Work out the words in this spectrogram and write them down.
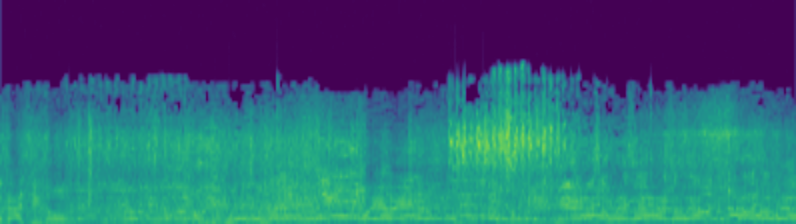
acá, chicos. Oye, oye. Mira, mira esa weá, esa weá, esa weá. Mira esa weá.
